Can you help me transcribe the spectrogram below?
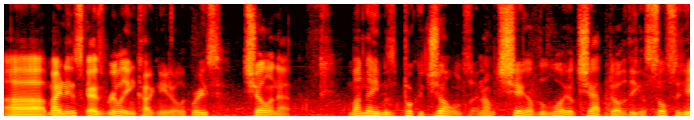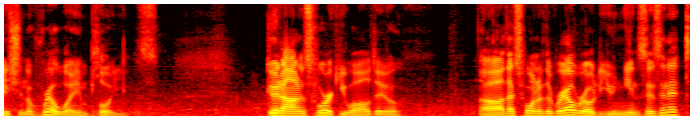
Uh, my name, this guy's really incognito. Look where he's chilling at. My name is Booker Jones, and I'm chair of the loyal chapter of the Association of Railway Employees. Good, honest work you all do. Uh, that's one of the railroad unions, isn't it?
